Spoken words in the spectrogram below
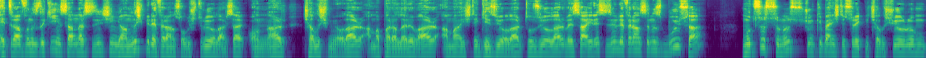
etrafınızdaki insanlar sizin için yanlış bir referans oluşturuyorlarsa onlar çalışmıyorlar ama paraları var ama işte geziyorlar, tozuyorlar vesaire. Sizin referansınız buysa mutsuzsunuz çünkü ben işte sürekli çalışıyorum,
